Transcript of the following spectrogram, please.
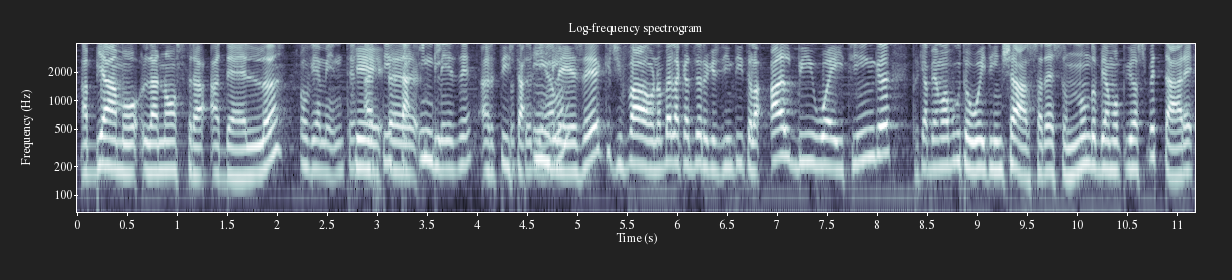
abbiamo la nostra Adele. Ovviamente. Che, artista eh, inglese. Artista inglese che ci fa una bella canzone che si intitola I'll Be Waiting perché abbiamo avuto Waiting Charles, adesso non dobbiamo più aspettare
